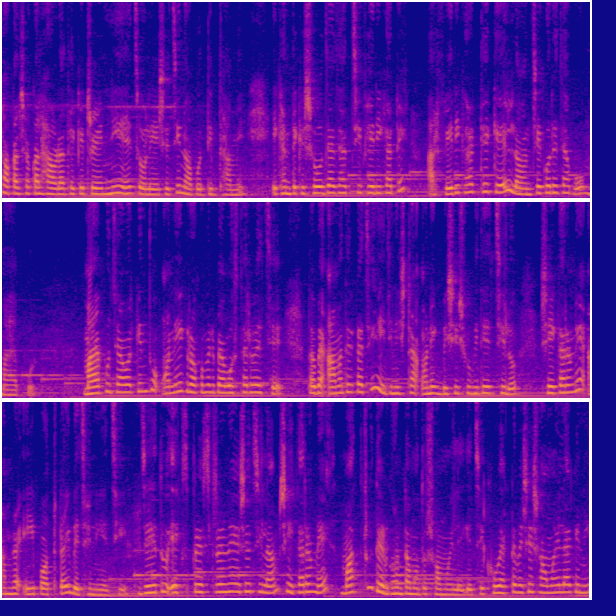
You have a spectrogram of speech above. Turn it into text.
সকাল সকাল হাওড়া থেকে ট্রেন নিয়ে চলে এসেছি নবদ্বীপ ধামে। এখান থেকে সোজা যাচ্ছি ফেরিঘাটে, আর ফেরিঘাট থেকে লঞ্চে করে যাব মায়াপুর। মায়াপুর যাওয়ার কিন্তু অনেক রকমের ব্যবস্থা রয়েছে, তবে আমাদের কাছে এই জিনিসটা অনেক বেশি সুবিধের ছিল, সেই কারণে আমরা এই পথটাই বেছে নিয়েছি। যেহেতু এক্সপ্রেস ট্রেনে এসেছিলাম, সেই কারণে মাত্র দেড় ঘণ্টা মতো সময় লেগেছে। খুব একটা বেশি সময় লাগেনি,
